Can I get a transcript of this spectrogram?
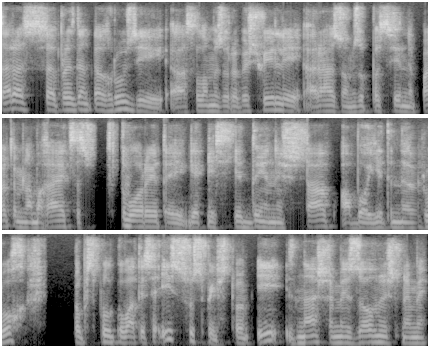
Зараз е, президентка Грузії е, Соломе Зурабішвілі разом з опозиційним партіями намагається створити якийсь єдиний штаб або єдиний рух, щоб спілкуватися і з суспільством, і з нашими зовнішніми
